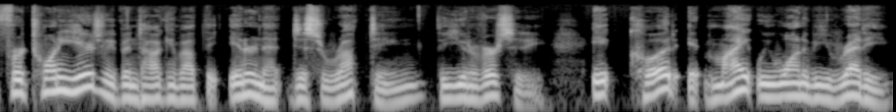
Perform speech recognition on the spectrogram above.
For 20 years, we've been talking about the internet disrupting the university. It could, it might, we want to be ready.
